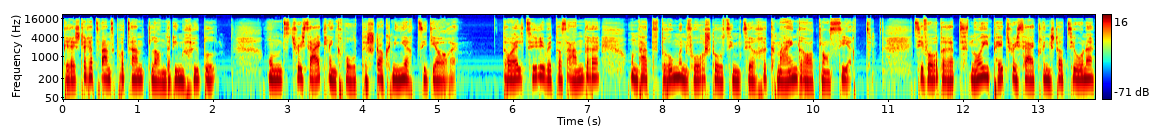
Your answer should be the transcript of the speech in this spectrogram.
Die restlichen 20 Prozent landen im Kübel. Und die Recyclingquote stagniert seit Jahren. Die OL Zürich wird das ändern und hat darum einen Vorstoß im Zürcher Gemeinderat lanciert. Sie fordern neue PET-Recycling-Stationen,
